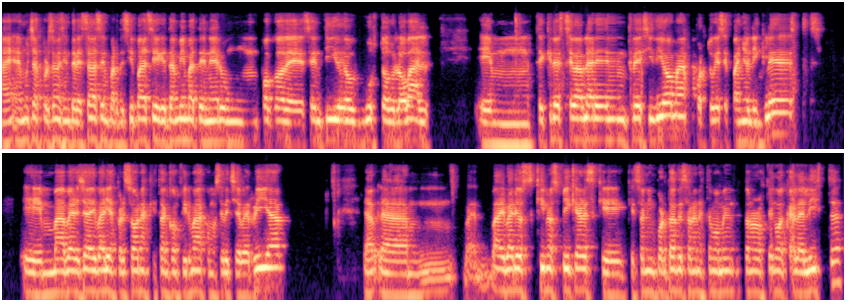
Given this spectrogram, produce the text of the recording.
hay, muchas personas interesadas en participar, así que también va a tener un poco de sentido, gusto global. Eh, creo que se va a hablar en tres idiomas, portugués, español e inglés. Em, va a haber ya hay varias personas que están confirmadas como ser Echeverría. Mm, hay varios keynote speakers que, que, son importantes, ahora en este momento no los tengo acá en la lista.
